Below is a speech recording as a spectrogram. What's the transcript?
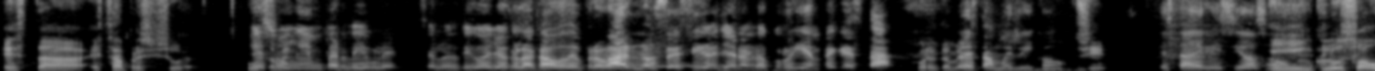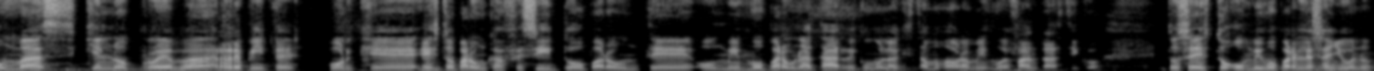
esta, esta preciosura. Es un justamente, imperdible. Se los digo yo que lo acabo de probar. No sé si oyeron lo crujiente que está, pero está muy rico. Sí. Está delicioso. Y incluso aún más, quien lo prueba repite, porque esto para un cafecito, para un té, o mismo para una tarde como la que estamos ahora mismo es fantástico. Entonces esto, o mismo para el desayuno,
